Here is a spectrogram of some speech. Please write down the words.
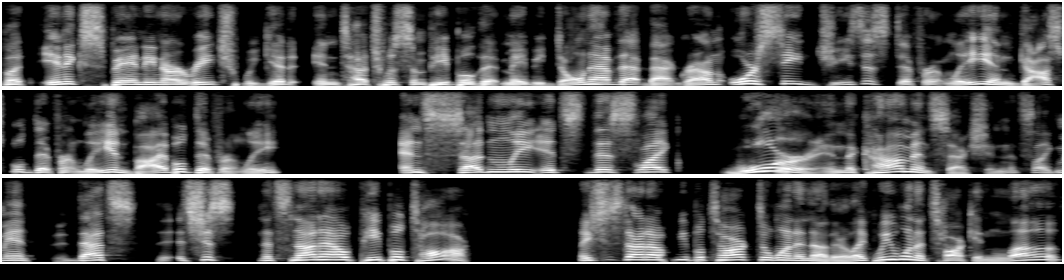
But in expanding our reach, we get in touch with some people that maybe don't have that background or see Jesus differently and gospel differently and Bible differently. And suddenly it's this like war in the comment section. It's like, man, that's, it's just, that's not how people talk. It's just not how people talk to one another. Like we want to talk in love.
